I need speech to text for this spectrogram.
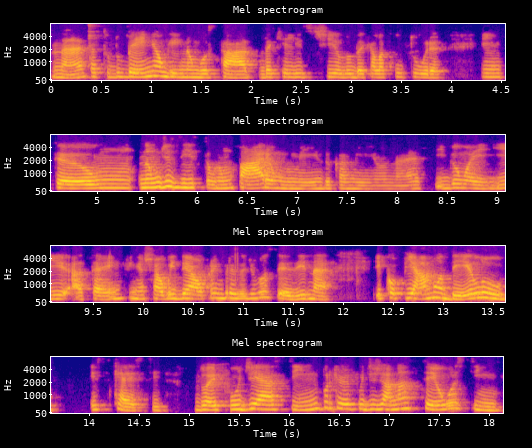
né? Tá tudo bem alguém não gostar daquele estilo, daquela cultura. Então, não desistam, não param no meio do caminho, né? Sigam aí até, enfim, achar o ideal para a empresa de vocês. E, né? E copiar modelo esquece. Do iFood é assim, porque o iFood já nasceu assim.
